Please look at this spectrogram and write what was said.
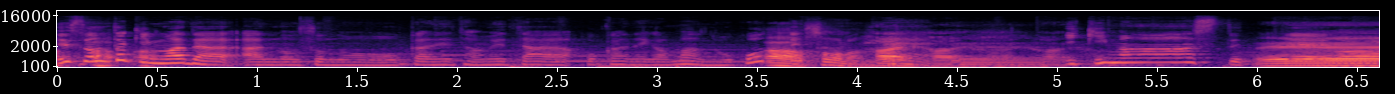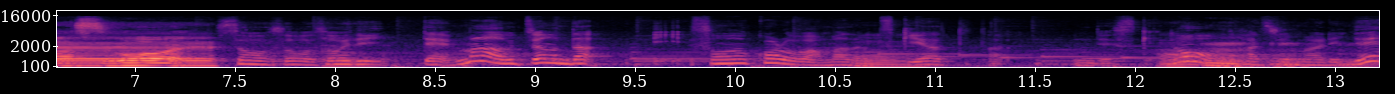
でその時まだあのそのお金貯めたお金がまだ残ってあたんでそうなんだ。はいはいはいはい行きますって言って。えわーすごい。そうそうそれで行って、まあうちのだその頃はまだ付き合ってたんですけど、うん。始まりで、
